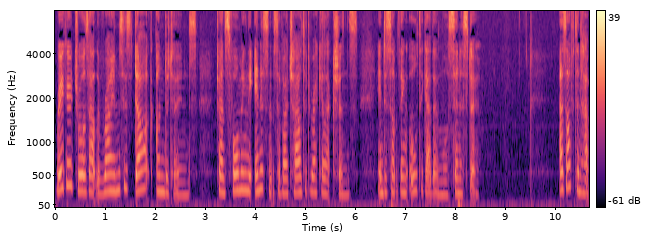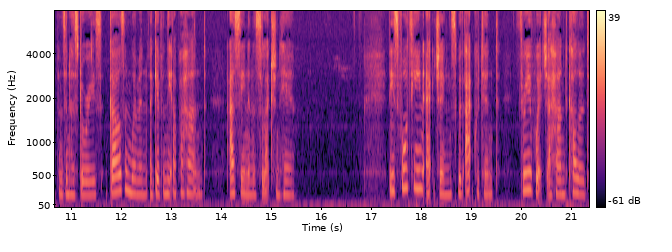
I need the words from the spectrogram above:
Rego draws out the rhymes' dark undertones transforming the innocence of our childhood recollections into something altogether more sinister. As often happens in her stories, girls and women are given the upper hand, as seen in the selection here. These 14 etchings with aquatint, three of which are hand coloured,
